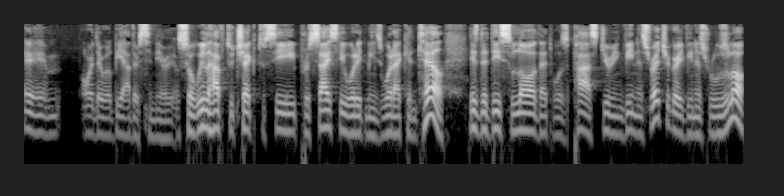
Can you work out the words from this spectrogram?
um, or there will be other scenarios. So we'll have to check to see precisely what it means. What I can tell is that this law that was passed during Venus retrograde, Venus rules law,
